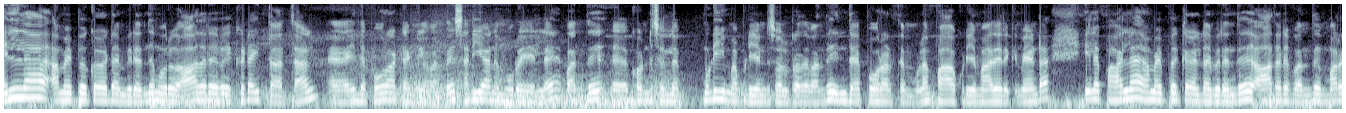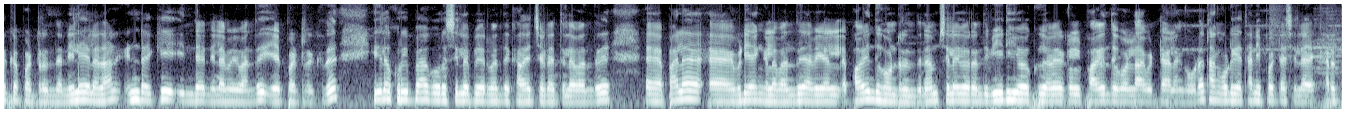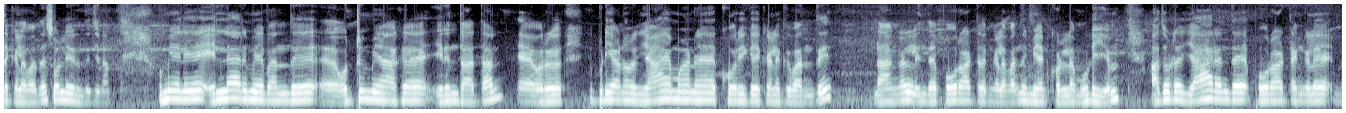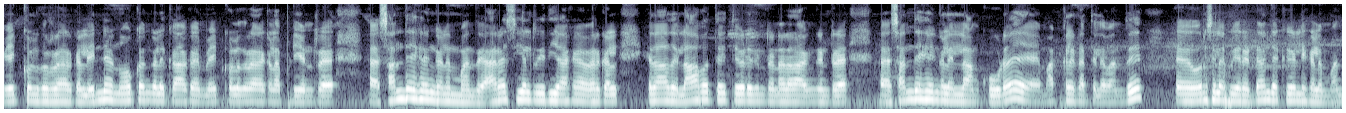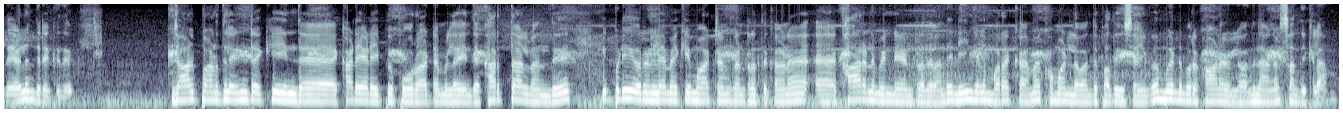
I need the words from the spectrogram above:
எல்லா எல்லா அமைப்புகளிடமிருந்தும் ஒரு ஆதரவு கிடைத்தால்தான் இந்த போராட்டங்களை வந்து சரியான முறையில் வந்து கொண்டு செல்ல முடியும் அப்படி என்று சொல்கிறத வந்து இந்த போராட்டத்தின் மூலம் பார்க்கக்கூடிய மாதிரி இருக்கும் வேண்டாம் இதில் பல அமைப்புகளிடமிருந்து ஆதரவு வந்து மறுக்கப்பட்டிருந்த நிலையில தான் இன்றைக்கு இந்த நிலைமை வந்து ஏற்பட்டிருக்குது. இதில் குறிப்பாக ஒரு சில பேர் வந்து கதைச்சடத்தில் வந்து பல விடயங்களை வந்து அவைகள் பகிர்ந்து கொண்டிருந்தனம். சில பேர் வந்து வீடியோவுக்கு அவர்கள் பகிர்ந்து கொள்ளாவிட்டாலும் கூட தங்களுடைய தனிப்பட்ட சில கருத்துக்களை வந்து சொல்லியிருந்துச்சுன்னா உண்மையிலேயே எல்லாருமே வந்து ஒற்றுமையாக இருந்தால் தான் ஒரு இப்படியான ஒரு நியாயமான கோரிக்கைகளுக்கு வந்து நாங்கள் இந்த போராட்டங்களை வந்து மேற்கொள்ள முடியும். அதோட யார் அந்த போராட்டங்களை மேற்கொள்கிறார்கள் என்ன நோக்கங்களுக்காக மேற்கொள்கிறார்கள் அப்படி என்ற சந்தேகங்களும் வந்து அரசியல் ரீதியாக அவர்கள் ஏதாவது லாபத்தை தேடுகின்றனரா என்கின்ற சந்தேகங்கள் எல்லாம் கூட மக்களிடத்தில் வந்து ஒரு சில பேரிட்ட அந்த கேள்விகளும் வந்து எழுந்திருக்குது. யாழ்ப்பாணத்தில் இன்றைக்கு இந்த கடையடைப்பு போராட்டம் இல்லை இந்த கர்த்தால் வந்து இப்படி ஒரு நிலைமைக்கு மாற்றம் கண்டுறதுக்கான காரணம் என்னன்றதை வந்து நீங்களும் மறக்காமல் கொமெண்டில் வந்து பதிவு செய்யுங்க. மீண்டும் ஒரு காணொலியில் வந்து நாங்கள் சந்திக்கலாம்.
